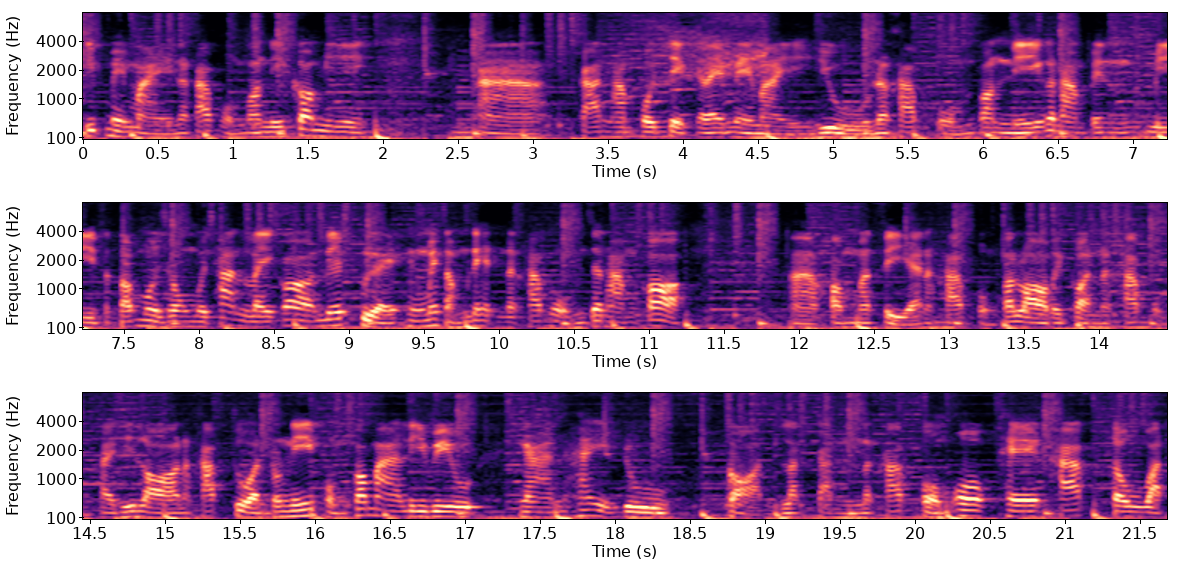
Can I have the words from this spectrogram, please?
คลิปใหม่ๆนะครับ ผมตอนนี้ก็มีอ่าการทำโปรเจกต์อะไรใหม่ ๆ อยู่นะครับ ผมตอนนี้ก็ทำเป็นมีสต็อปโมชั่นโมชั่นอะไรก็เลื่อยเปื่อยยังไม่สำเร็จนะครับ ผมจะทำก็ คอมมาเสียนะครับ ผมก็รอไปก่อนนะครับ ผมใครที่รอนะครับ ส่วนตรงนี้ผมก็มารีวิวงานให้ดูก่อนละกันนะครับ ผมโอเคครับ สวัส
